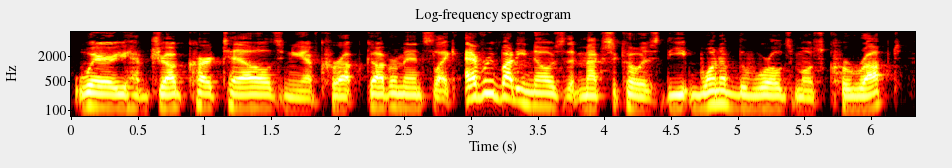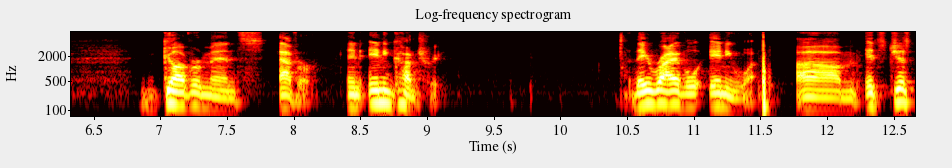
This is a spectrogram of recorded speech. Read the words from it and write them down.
where you have drug cartels and you have corrupt governments. Like everybody knows that Mexico is the one of the world's most corrupt governments ever in any country. They rival anyone. Um, it's just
